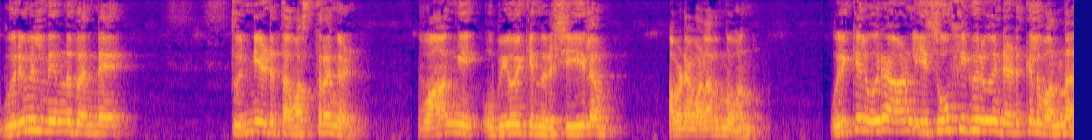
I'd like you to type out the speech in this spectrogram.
ഗുരുവിൽ നിന്ന് തന്നെ തുന്നിയെടുത്ത വസ്ത്രങ്ങൾ വാങ്ങി ഉപയോഗിക്കുന്ന ഒരു ശീലം അവിടെ വളർന്നു വന്നു. ഒരിക്കൽ ഒരാൾ ഈ സൂഫി ഗുരുവിന്റെ അടുക്കൽ വന്ന്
